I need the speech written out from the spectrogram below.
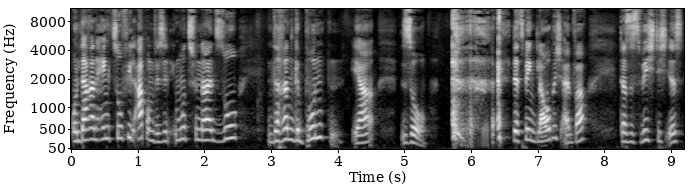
Und daran hängt so viel ab und wir sind emotional so daran gebunden, ja, so. Deswegen glaube ich einfach, dass es wichtig ist,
